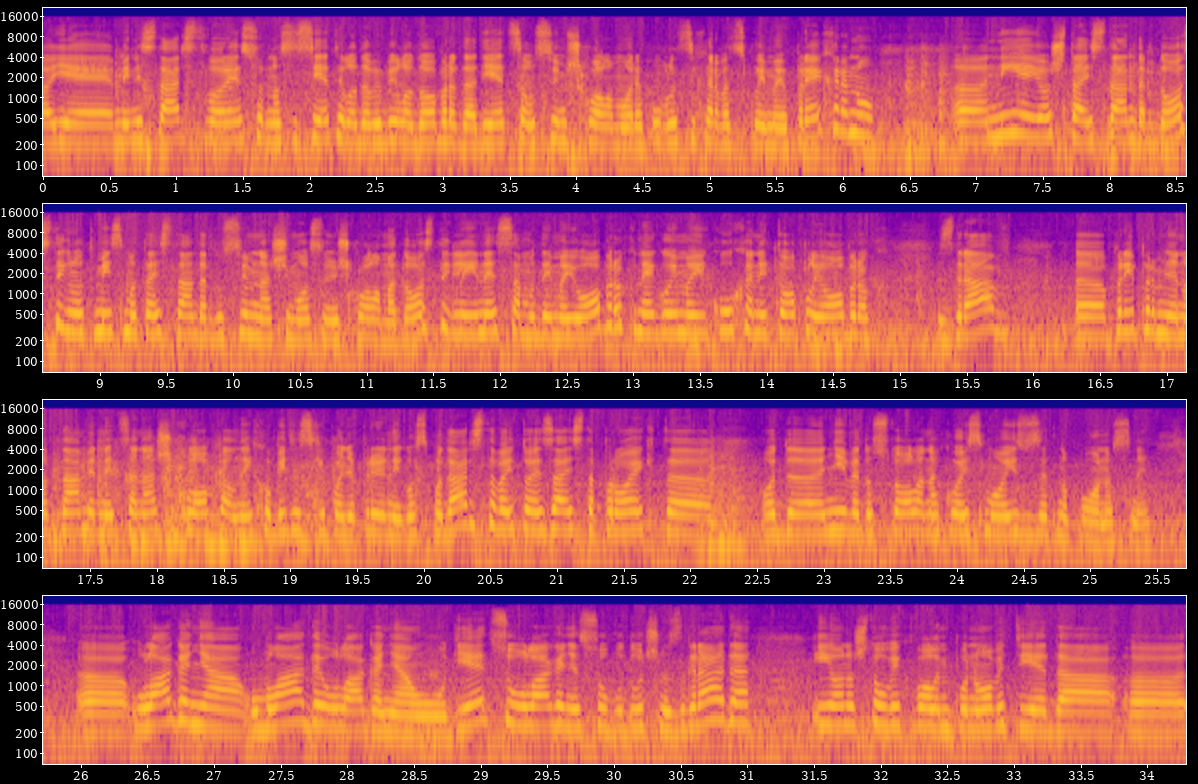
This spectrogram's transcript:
je ministarstvo resorno se sjetilo da bi bilo dobro da djeca u svim školama u Republici Hrvatskoj imaju prehranu. Nije još taj standard dostignut, mi smo taj standard u svim našim osnovnim školama dostigli i ne samo da imaju obrok, nego imaju i kuhani topli obrok zdrav, E, pripremljen od namirnica naših lokalnih obiteljskih poljoprivrednih gospodarstava i to je zaista projekt e, od njive do stola na koji smo izuzetno ponosni. E, ulaganja u mlade, ulaganja u djecu, ulaganja su u budućnost grada i ono što uvijek volim ponoviti je da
